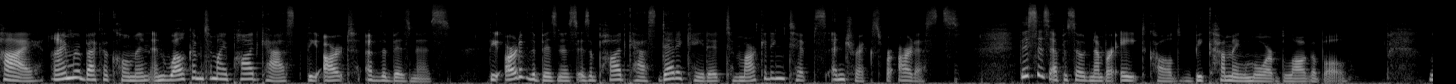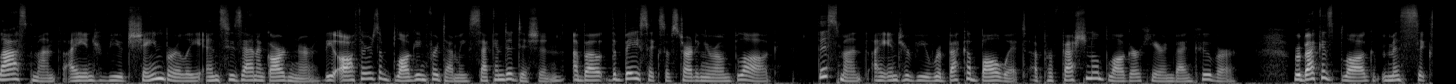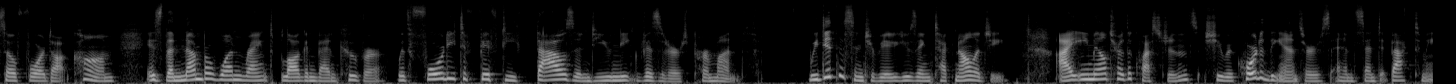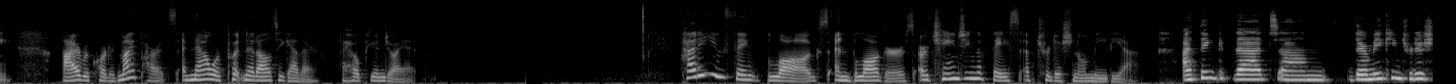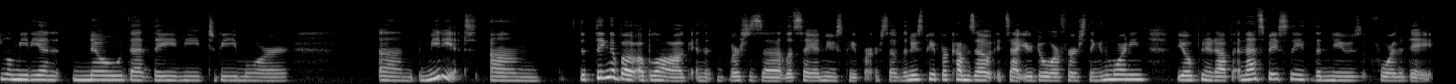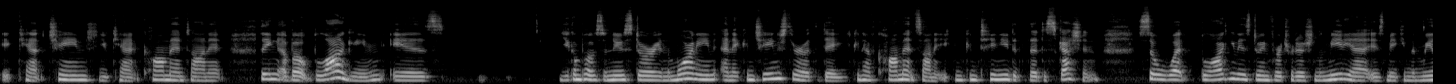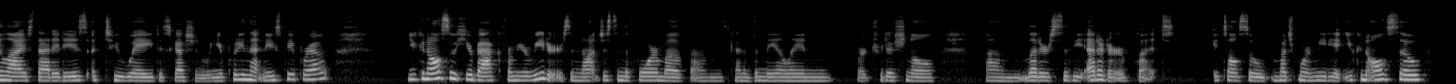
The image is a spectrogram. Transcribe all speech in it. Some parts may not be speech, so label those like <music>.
Hi, I'm Rebecca Coleman, and welcome to my podcast, The Art of the Business. The Art of the Business is a podcast dedicated to marketing tips and tricks for artists. This is episode number eight called Becoming More Bloggable. Last month, I interviewed Shane Birley and Susannah Gardner, the authors of Blogging for Dummies second edition, about the basics of starting your own blog. This month, I interview Rebecca Bolwitt, a professional blogger here in Vancouver. Rebecca's blog, miss604.com, is the number one ranked blog in Vancouver with 40 to 50,000 unique visitors per month. We did this interview using technology. I emailed her the questions, she recorded the answers, and sent it back to me. I recorded my parts, and now we're putting it all together. I hope you enjoy it. How do you think blogs and bloggers are changing the face of traditional media? I think that um, they're making traditional media know that they need to be more um, immediate. Um, the thing about a blog and versus a, let's say a newspaper. So the newspaper comes out, it's at your door first thing in the morning. You open it up, and that's basically the news for the day. It can't change. You can't comment on it. thing about blogging is you can post a news story in the morning and it can change throughout the day. You can have comments on it. You can continue the discussion. So, what blogging is doing for traditional media is making them realize that it is a two way discussion. When you're putting that newspaper out, you can also hear back from your readers and not just in the form of um, kind of the mail in or traditional um, letters to the editor, but it's also much more immediate. You can also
